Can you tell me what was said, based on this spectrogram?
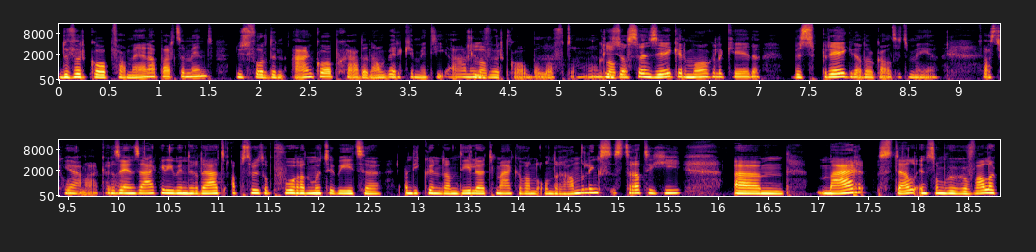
de verkoop van mijn appartement. Dus voor de aankoop ga je dan werken met die aan- en verkoopbelofte. Dus dat zijn zeker mogelijkheden. Bespreek dat ook altijd met je vastgoedmaker. Ja, er zijn zaken die we inderdaad absoluut op voorhand moeten weten. En die kunnen dan deel uitmaken van de onderhandelingsstrategie. Um, maar stel, in sommige gevallen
